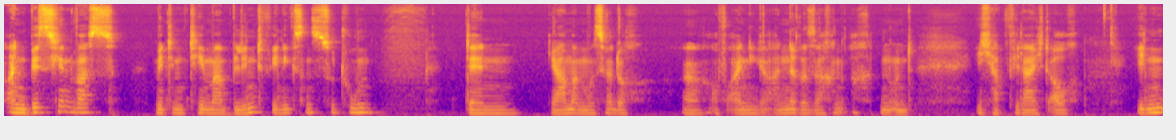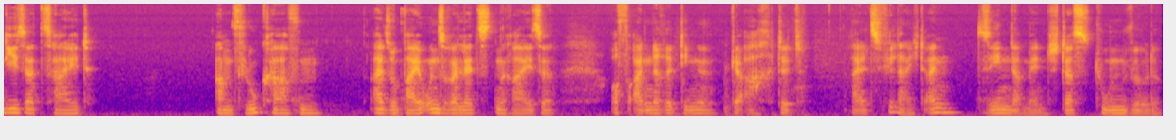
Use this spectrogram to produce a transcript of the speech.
ein bisschen was mit dem Thema blind wenigstens zu tun. Denn ja, man muss ja doch äh, auf einige andere Sachen achten und ich habe vielleicht auch in dieser Zeit am Flughafen, also bei unserer letzten Reise, auf andere Dinge geachtet, als vielleicht ein sehender Mensch das tun würde.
